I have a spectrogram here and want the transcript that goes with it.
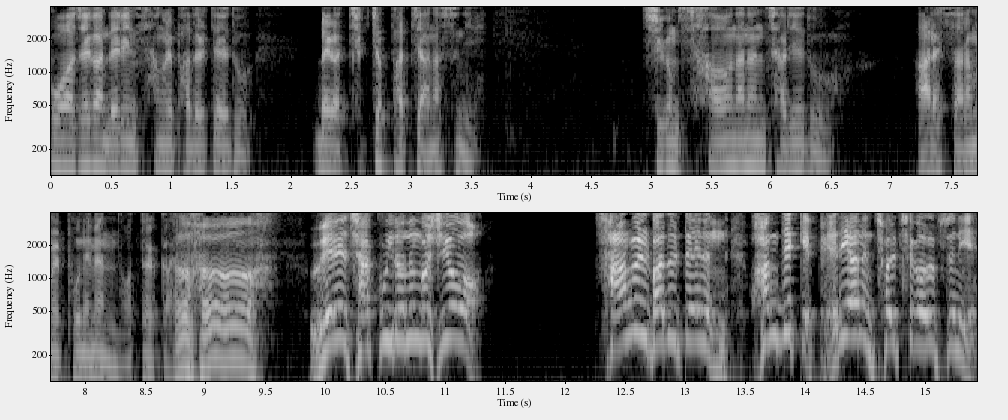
호화제가 내린 상을 받을 때에도 내가 직접 받지 않았으니 지금 사은하는 자리에도 아랫사람을 보내면 어떨까요? 어허, 왜 자꾸 이러는 것이요? 상을 받을 때에는 황제께 배려하는 절차가 없으니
